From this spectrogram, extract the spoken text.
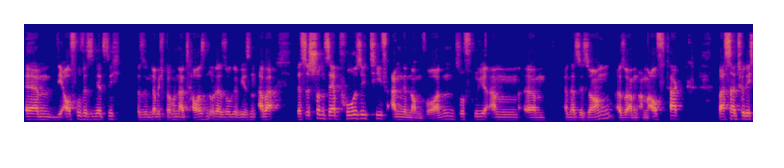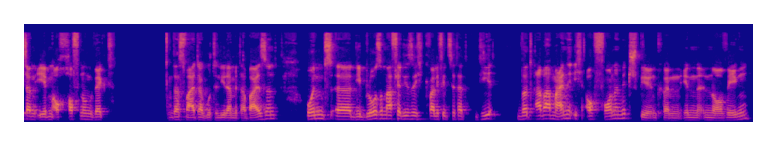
Ähm, die Aufrufe sind jetzt nicht also glaube ich, bei 100.000 oder so gewesen. Aber das ist schon sehr positiv angenommen worden, so früh am, ähm, an der Saison, also am, am Auftakt, was natürlich dann eben auch Hoffnung weckt, dass weiter gute Lieder mit dabei sind. Und äh, die bloße Mafia, die sich qualifiziert hat, die wird aber, meine ich, auch vorne mitspielen können in, in Norwegen.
